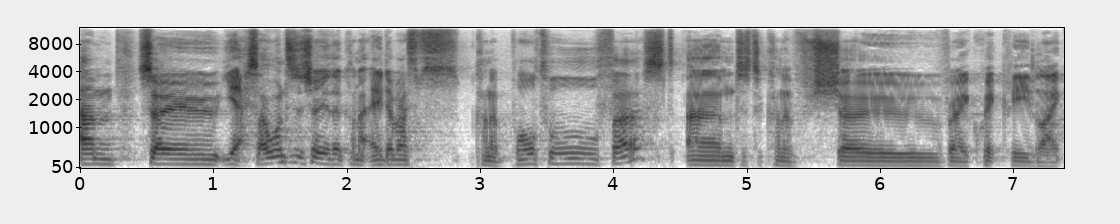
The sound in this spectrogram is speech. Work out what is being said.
Um, so yes, I wanted to show you the kind of AWS kind of portal first, um, just to kind of show very quickly like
